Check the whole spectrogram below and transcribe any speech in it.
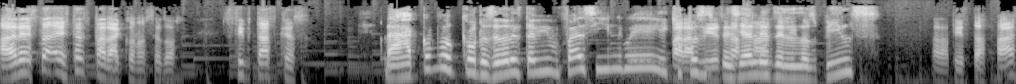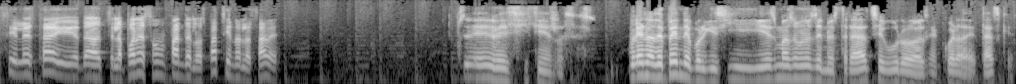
A ver, esta, esta es para conocedor. Steve Tasker. Ah, como conocedor está bien fácil, güey. Equipos especiales de los Bills. Para ti está fácil esta y no, si le pones a un fan de los Pats y no lo sabe. Eh, sí, tienes razón. Bueno, depende, porque si es más o menos de nuestra edad, seguro se acuerda de Tasker.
